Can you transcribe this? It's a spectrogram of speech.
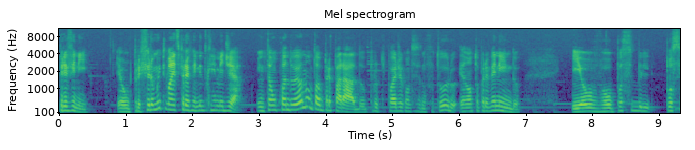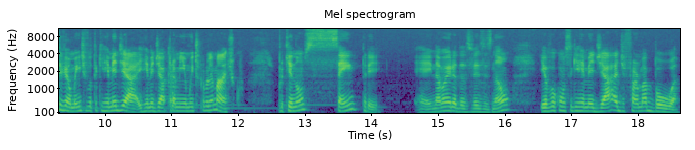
prevenir. Eu prefiro muito mais prevenir do que remediar. Então, quando eu não tô preparado para o que pode acontecer no futuro, eu não tô prevenindo. E eu vou possivelmente vou ter que remediar. E remediar para mim é muito problemático. Porque não sempre é, e na maioria das vezes não, eu vou conseguir remediar de forma boa.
